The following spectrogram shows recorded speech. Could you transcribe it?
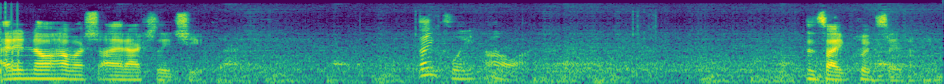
I didn't know how much I had actually achieved that. Thankfully, not a lot. Since I quick save, I mean.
